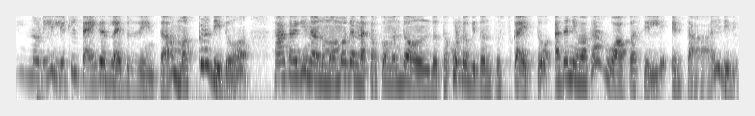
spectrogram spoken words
ಇಲ್ಲಿ ನೋಡಿ ಲಿಟಲ್ ಟೈಗರ್ ಲೈಬ್ರರಿ ಅಂತ ಮಕ್ಕಳದಿದು. ಹಾಗಾಗಿ ನಾನು ಮೊಮ್ಮಗನ್ನ ಕರ್ಕೊಂಡ್ಬಂದು ಒಂದು ತಗೊಂಡೋಗಿದ್ದ ಒಂದು ಪುಸ್ತಕ ಇತ್ತು. ಅದನ್ನ ಇವಾಗ ವಾಪಸ್ ಇಲ್ಲಿ ಇಡ್ತಾ ಇದೀವಿ.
